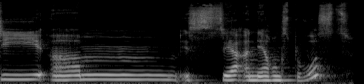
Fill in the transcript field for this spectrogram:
die ähm, ist sehr ernährungsbewusst,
